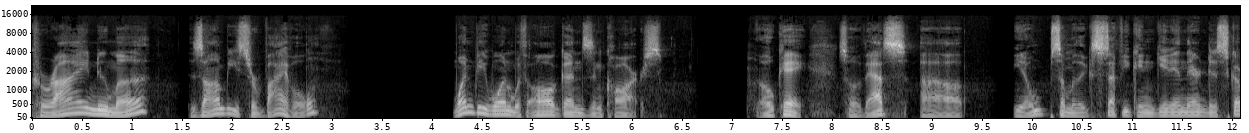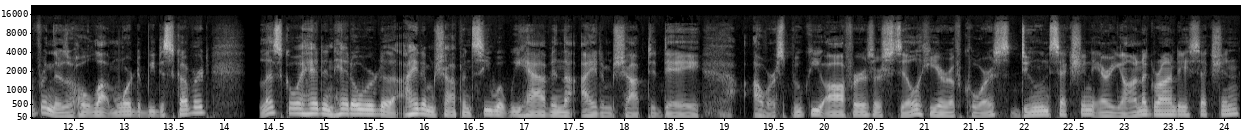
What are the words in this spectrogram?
Kurai Numa, Zombie Survival, 1v1 with all guns and cars. Okay, so that's uh you know some of the stuff you can get in there and discover and there's a whole lot more to be discovered. Let's go ahead and head over to the item shop and see what we have in the item shop today. Our spooky offers are still here of course. Dune section ariana grande section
